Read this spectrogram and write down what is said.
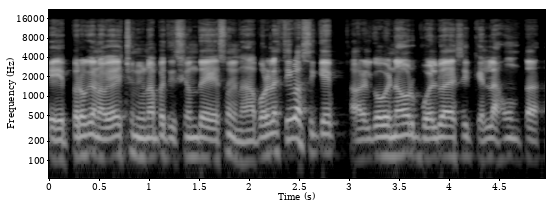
eh, pero que no había hecho ni una petición de eso ni nada por el estilo. Así que ahora el gobernador vuelve a decir que es la Junta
